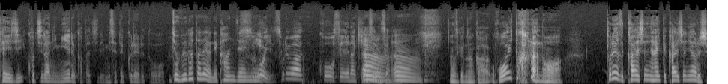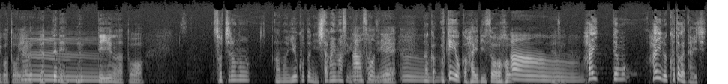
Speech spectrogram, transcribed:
提示こちらに見える形で見せてくれるとジョブ型だよね完全に。すごい。それは公正な気がするんですよね、うんうん。なんですけどなんかホワイトカラーのとりあえず会社に入って会社にある仕事をやるやってねうんっていうのだとそちらのあの言うことに従いますみたいな感じで、ね、うん、なんか受けよく入りそう。入っても入ることが大事。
